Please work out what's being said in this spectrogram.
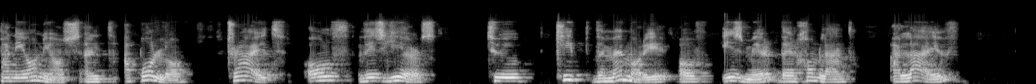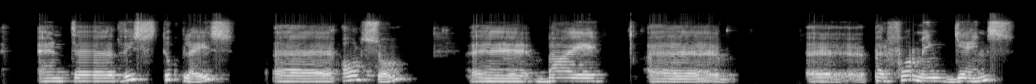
Panionios and Apollo tried all these years to keep the memory of Izmir, their homeland, alive. And uh, this took place uh, also uh, by performing games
